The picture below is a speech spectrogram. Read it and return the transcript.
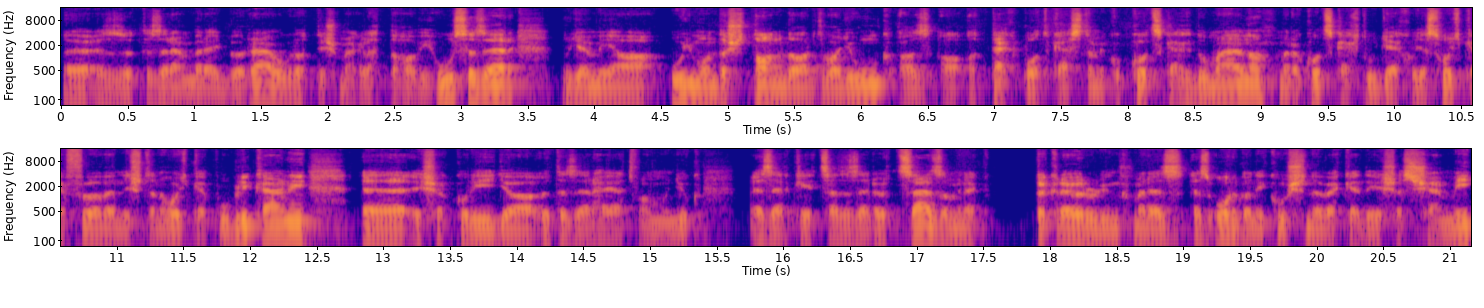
ez az 5000 ember egyből ráugrott, és meg lett a havi 20 ezer. Ugye mi a, úgymond a standard vagyunk, az a, a tech podcast, amikor kockák dumálnak, mert a kockák tudják, hogy ezt hogy kell fölvenni, és hogy kell publikálni, és akkor így a 5000 helyett van mondjuk 1200-1500, aminek tökre örülünk, mert ez, ez organikus növekedés, ez semmi.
